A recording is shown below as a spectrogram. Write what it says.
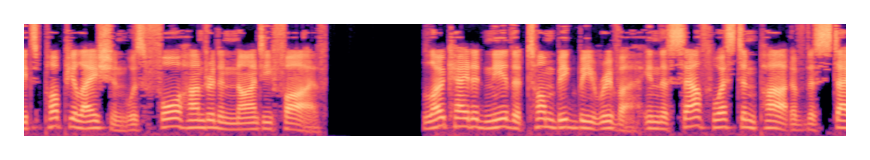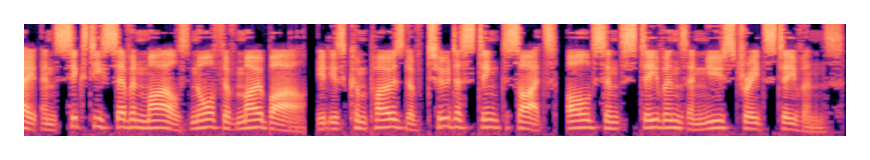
its population was 495. Located near the Tombigbee River in the southwestern part of the state and 67 miles north of Mobile, it is composed of two distinct sites, Old St. Stephen's and New Street Stephen's.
